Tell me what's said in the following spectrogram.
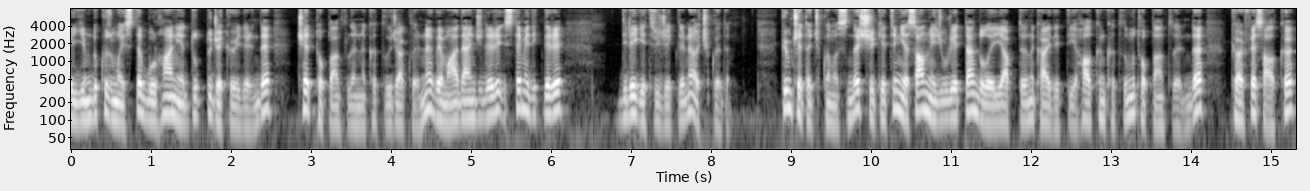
ve 29 Mayıs'ta Burhaniye, Dutluca köylerinde ÇED toplantılarına katılacaklarını ve madencileri istemedikleri dile getireceklerini açıkladı. Gümçet açıklamasında şirketin yasal mecburiyetten dolayı yaptığını kaydettiği halkın katılımı toplantılarında Körfez halkı,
